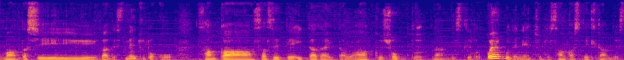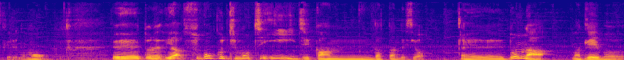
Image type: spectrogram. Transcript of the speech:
日まあ私がですねちょっとこう参加させていただいたワークショップなんですけど親子でねちょっと参加してきたんですけれども。え、っとね、いや、すごく気持ちいい時間だったんですよ。えー、どんな、まあ、ゲーム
